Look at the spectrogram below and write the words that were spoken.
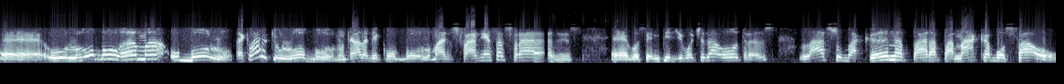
É, o lobo ama o bolo. É claro que o lobo não tem nada a ver com o bolo, mas fazem essas frases. É, você me pediu, vou te dar outras. Laço bacana para panaca boçal.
